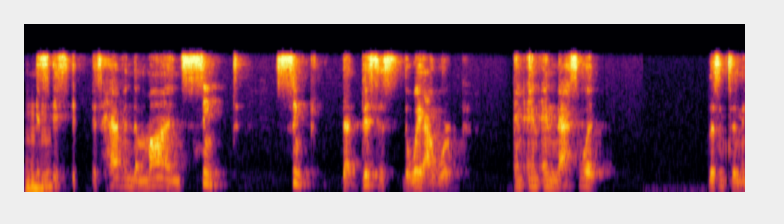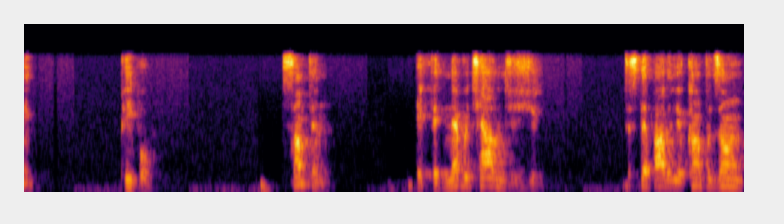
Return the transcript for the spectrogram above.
Mm-hmm. It's, it's, it's having the mind synced, sync that this is the way I work, and and and that's what. Listen to me, people. Something, if it never challenges you, to step out of your comfort zone,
